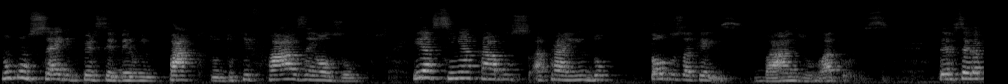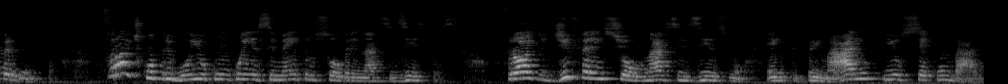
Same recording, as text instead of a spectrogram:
não conseguem perceber o impacto do que fazem aos outros e assim acabam atraindo todos aqueles bajuladores. Terceira pergunta: Freud contribuiu com o conhecimento sobre narcisistas? Freud diferenciou o narcisismo entre primário e o secundário.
